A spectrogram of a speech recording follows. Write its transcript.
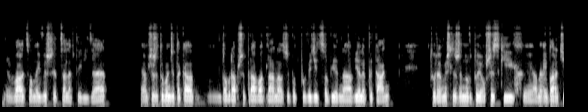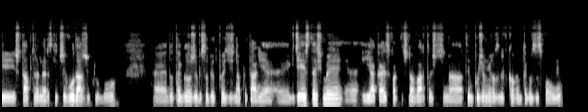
walce o najwyższe cele w tej lidze. Ja myślę, że to będzie taka mm, dobra przyprawa dla nas, żeby odpowiedzieć sobie na wiele pytań, które myślę, że nurtują wszystkich, e, a najbardziej sztab trenerski czy włodarzy klubu e, do tego, żeby sobie odpowiedzieć na pytanie, gdzie jesteśmy i jaka jest faktyczna wartość na tym poziomie rozgrywkowym tego zespołu.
